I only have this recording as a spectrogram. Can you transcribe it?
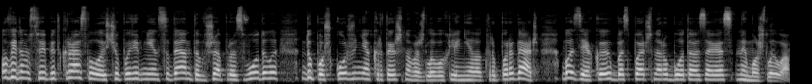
У відомстві підкреслили, що подібні інциденти вже призводили до пошкодження критично важливих ліній електропередач, без яких безпечна робота ЗАЕС неможлива.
